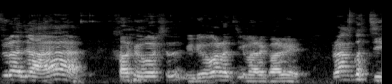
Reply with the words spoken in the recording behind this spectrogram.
তোরা যা হ্যাঁ? আমি ওর সাথে ভিডিও বানাচ্ছি মানে ঘরে প্রাঙ্ক করছি।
